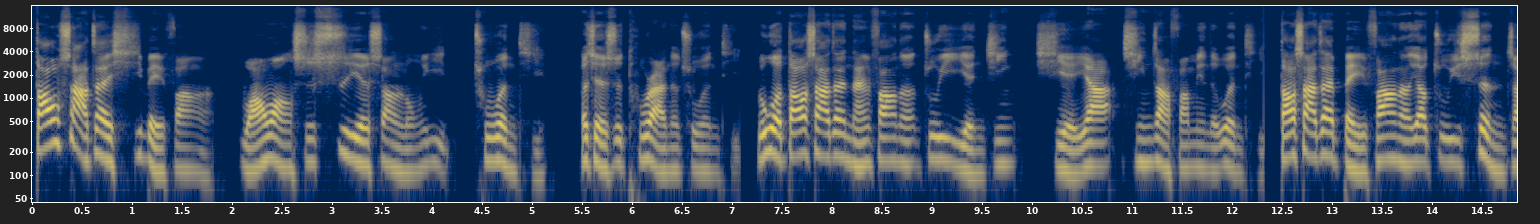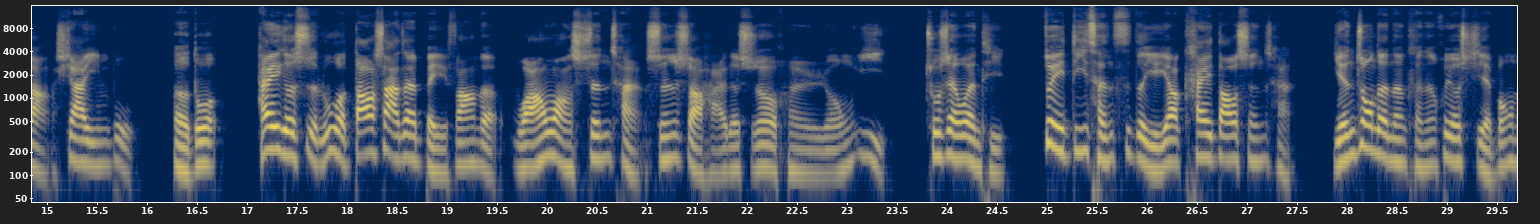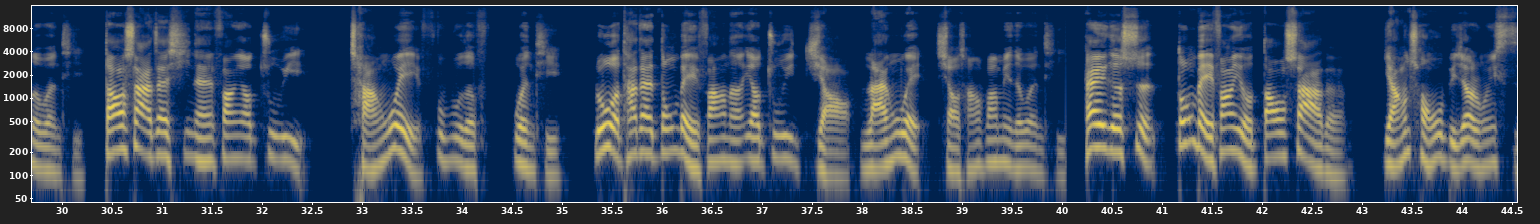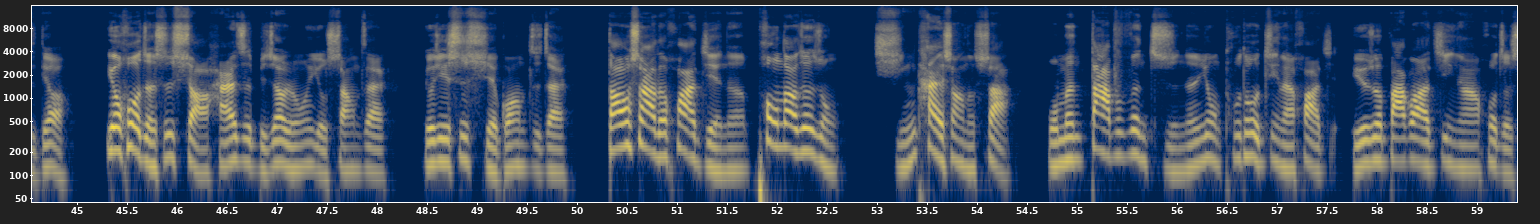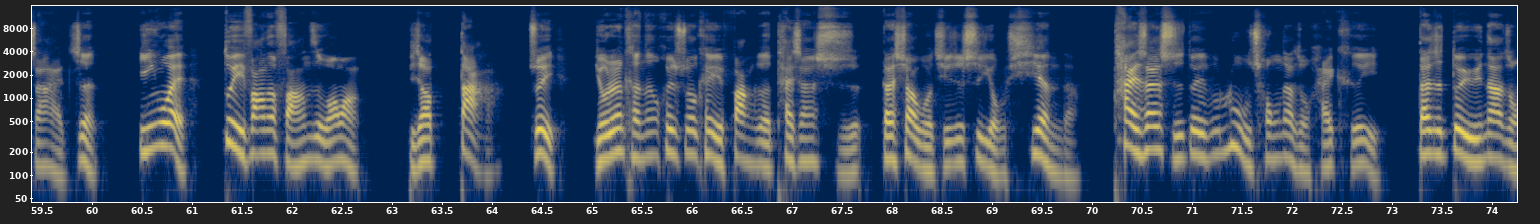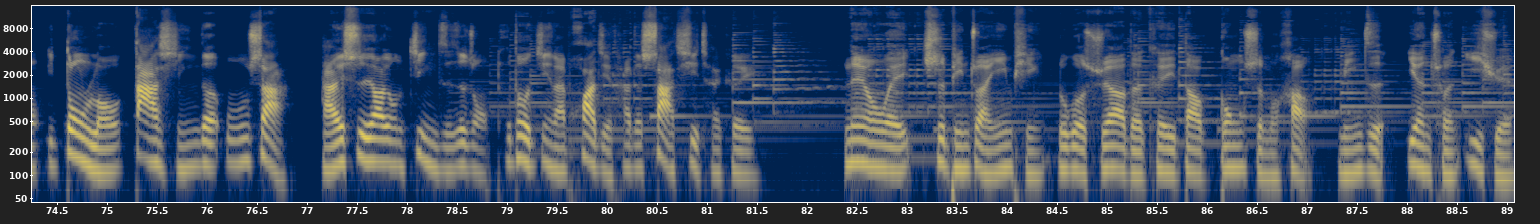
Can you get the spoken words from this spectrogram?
刀煞在西北方啊，往往是事业上容易出问题，而且是突然的出问题。如果刀煞在南方呢，注意眼睛、血压、心脏方面的问题；刀煞在北方呢，要注意肾脏、下阴部、耳朵。还有一个是，如果刀煞在北方的，往往生产生小孩的时候很容易出现问题，最低层次的也要开刀生产，严重的呢可能会有血崩的问题。刀煞在西南方要注意肠胃、腹部的问题；如果他在东北方呢，要注意脚、阑尾、小肠方面的问题。还有一个是东北方有刀煞的，养宠物比较容易死掉。又或者是小孩子比较容易有伤灾，尤其是血光之灾。刀煞的化解呢，碰到这种形态上的煞，我们大部分只能用凸透镜来化解，比如说八卦镜啊，或者山海镇。因为对方的房子往往比较大，所以有人可能会说可以放个泰山石，但效果其实是有限的。泰山石对付路冲那种还可以。但是对于那种一栋楼大型的屋煞，还是要用镜子这种凸透镜来化解它的煞气才可以。内容为视频转音频，如果需要的可以到公什么号，名字燕纯易学。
